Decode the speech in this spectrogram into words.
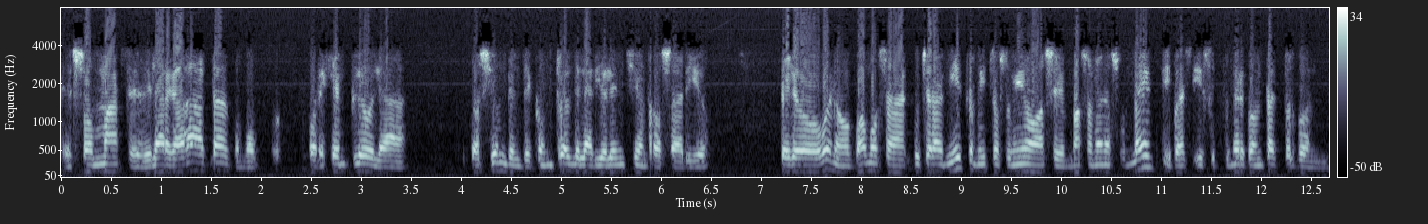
eh, son más eh, de larga data, como por ejemplo la situación del de control de la violencia en Rosario. Pero bueno, vamos a escuchar al ministro. El ministro asumió hace más o menos un mes y es su primer contacto con,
